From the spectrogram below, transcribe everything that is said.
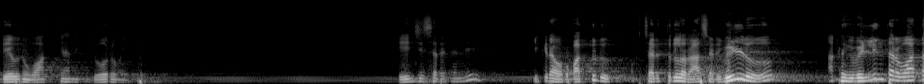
దేవుని వాక్యానికి దూరం అయిపోయి ఏం చేశారటండి? ఇక్కడ ఒక భక్తుడు ఒక చరిత్రలో రాశాడు. వీళ్ళు అక్కడికి వెళ్ళిన తర్వాత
